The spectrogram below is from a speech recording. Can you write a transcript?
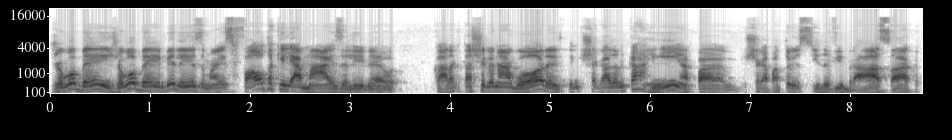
Jogou bem, jogou bem, beleza, mas falta aquele a mais ali, né? O cara que tá chegando agora, ele tem que chegar dando carrinha para chegar pra torcida, vibrar, saca?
